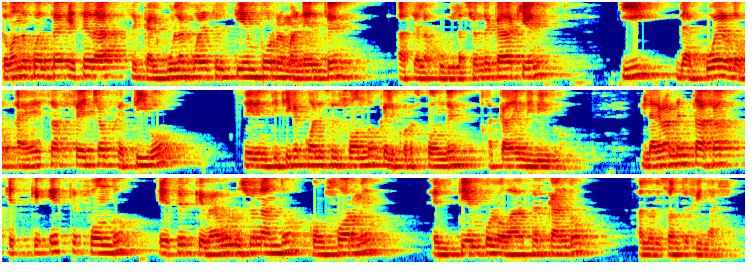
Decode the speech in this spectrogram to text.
Tomando en cuenta esa edad, se calcula cuál es el tiempo remanente hacia la jubilación de cada quien y de acuerdo a esa fecha objetivo se identifica cuál es el fondo que le corresponde a cada individuo. Y la gran ventaja es que este fondo es el que va evolucionando conforme el tiempo lo va acercando al horizonte final.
